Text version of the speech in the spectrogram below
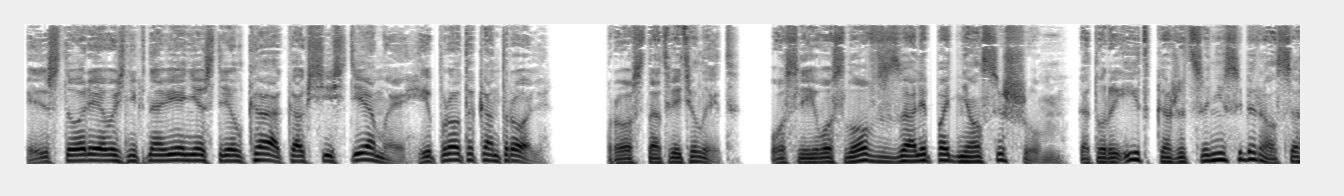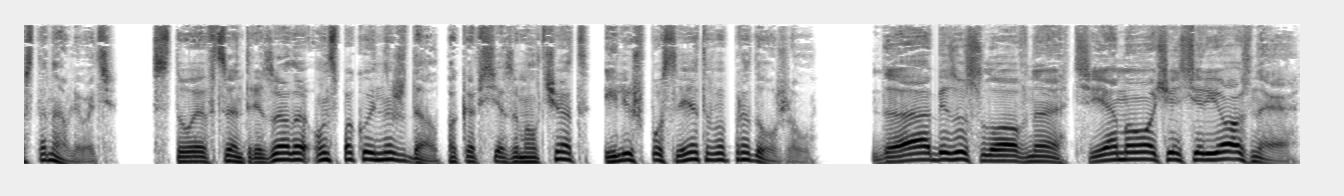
«История возникновения стрелка как системы и протоконтроль», — просто ответил Ит. После его слов в зале поднялся шум, который Ит, кажется, не собирался останавливать. Стоя в центре зала, он спокойно ждал, пока все замолчат, и лишь после этого продолжил. «Да, безусловно, тема очень серьезная.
